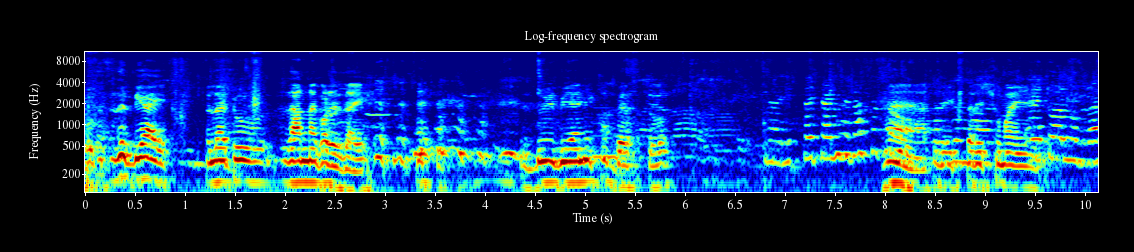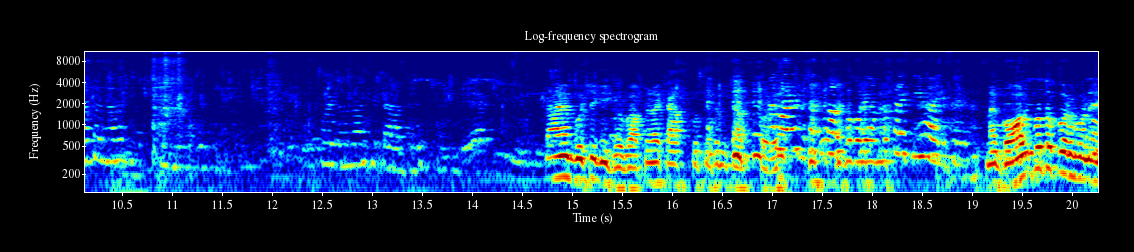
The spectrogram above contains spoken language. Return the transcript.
বলতেছে যে বিয়াই হলো একটু রান্না যায় দুই বিয়ানি খুব ব্যস্ত। হ্যাঁ আসলে ইফতারের সময় আমি বসে কি করব আপনারা কাজ করতেছেন কাজ করি? না গল্প তো করব না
